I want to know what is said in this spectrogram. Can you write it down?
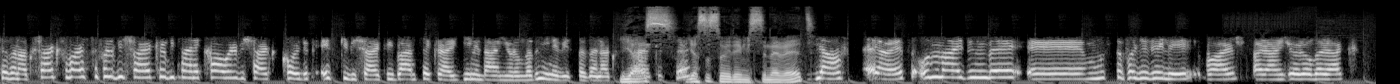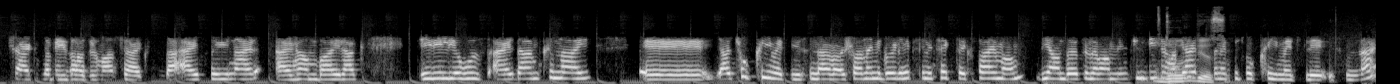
Sezen Aksu şarkısı var. Sıfır bir şarkı, bir tane cover bir şarkı koyduk. Eski bir şarkıyı ben tekrar yeniden yorumladım. Yine bir Sezen Aksu Yas, şarkısı. yası söylemişsin evet. Yaz, evet. Onun haricinde e, Mustafa Ceceli var aranjör olarak. Şarkıda Beyza Durmaz şarkısında. Ersa Yüner, Erhan Bayrak, Celil Yavuz, Erdem Kınay. E, ya çok kıymetli isimler var. Şu an hani böyle hepsini tek tek saymam. Bir anda hatırlamam mümkün değil ama gerçekten diyorsun. hepsi çok kıymetli isimler.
